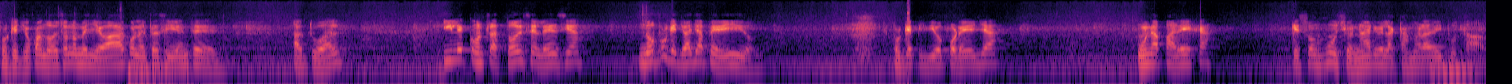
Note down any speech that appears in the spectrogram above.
porque yo cuando eso no me llevaba con el presidente actual, y le contrató excelencia, no porque yo haya pedido, porque pidió por ella una pareja que son funcionarios de la Cámara de Diputados,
